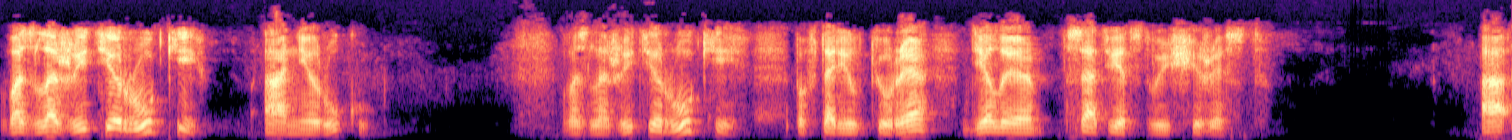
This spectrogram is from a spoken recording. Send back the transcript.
«возложите руки», а не «руку». «Возложите руки», — повторил Кюре, делая соответствующий жест. «А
